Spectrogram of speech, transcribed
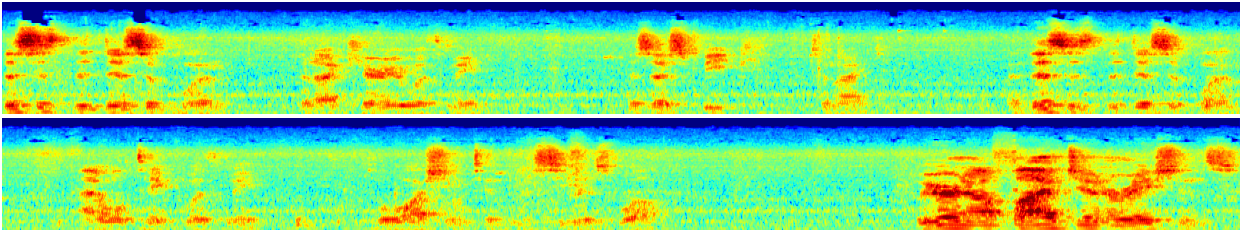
This is the discipline that I carry with me as I speak tonight. And this is the discipline I will take with me to Washington, D.C. as well. We are now five generations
